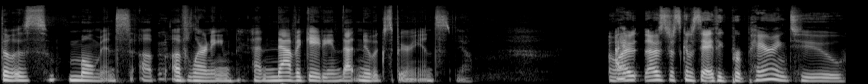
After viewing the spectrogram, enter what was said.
those moments of, of learning and navigating that new experience. Yeah. Oh, I, I was just going to say, I think preparing to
